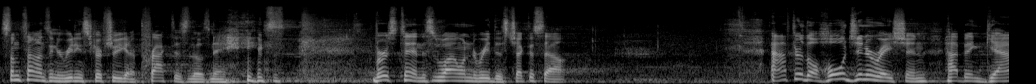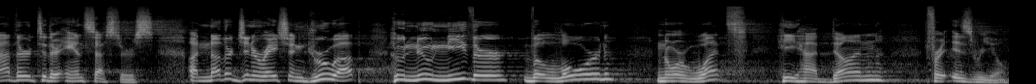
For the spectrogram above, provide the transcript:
Sometimes when you're reading scripture, you got to practice those names. Verse 10, this is why I wanted to read this. Check this out. After the whole generation had been gathered to their ancestors, another generation grew up who knew neither the Lord nor what he had done for Israel.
